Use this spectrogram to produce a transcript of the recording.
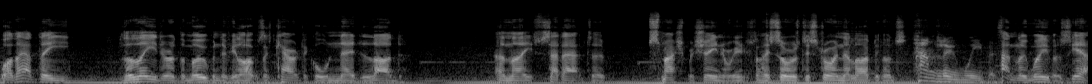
Well, they had the the leader of the movement, if you like, was a character called Ned Ludd, and they set out to smash machinery which they saw as destroying their livelihoods. Handloom weavers. Handloom weavers, yeah.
